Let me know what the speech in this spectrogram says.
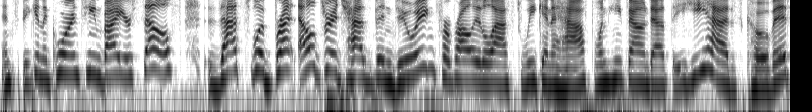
And speaking of quarantine by yourself, that's what Brett Eldredge has been doing for probably the last week and a half when he found out that he has COVID.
